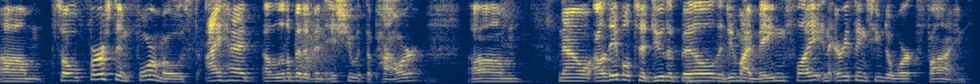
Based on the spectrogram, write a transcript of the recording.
Um, so first and foremost, I had a little bit of an issue with the power. Um, now, I was able to do the build and do my maiden flight, and everything seemed to work fine.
